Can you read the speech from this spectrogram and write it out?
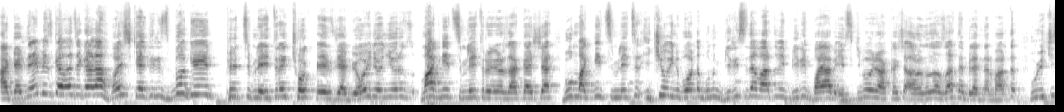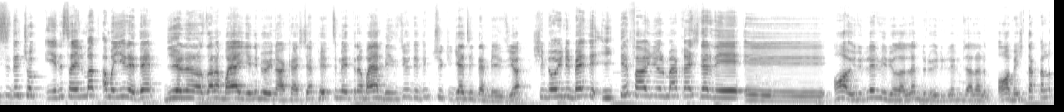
Arkadaşlar hepiniz hoş geldiniz. Bugün Pet Simulator'a çok benzeyen bir oyun oynuyoruz. Magnet Simulator oynuyoruz arkadaşlar. Bu Magnet Simulator 2 oyunu bu arada bunun birisi de vardı ve biri bayağı bir eski bir oyun arkadaşlar. Aranızda zaten bilenler vardır. Bu ikisi de çok yeni sayılmaz ama yine de diğerine nazaran bayağı yeni bir oyun arkadaşlar. Pet Simulator'a bayağı benziyor dedim çünkü gerçekten benziyor. Şimdi oyunu ben de ilk defa oynuyorum arkadaşlar ve eee Aa ödüller veriyorlar lan. Dur ödüllerimizi alalım. Aa 5 dakikalık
